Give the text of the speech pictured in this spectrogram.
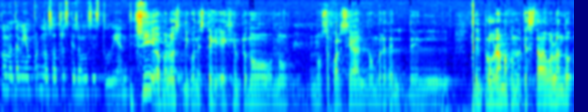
como también por nosotros que somos estudiantes. Sí, evalúas, digo, en este ejemplo no, no, no sé cuál sea el nombre del, del, del programa con el que se estaba evaluando,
